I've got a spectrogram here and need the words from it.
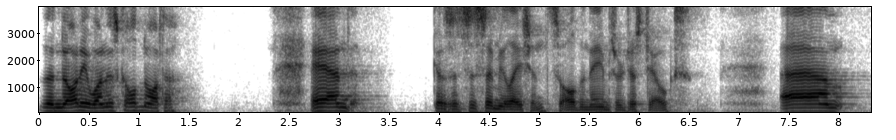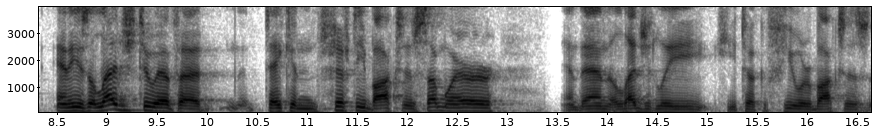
The naughty one is called Nauta. And because it's a simulation, so all the names are just jokes. Um, and he's alleged to have uh, taken 50 boxes somewhere, and then allegedly he took fewer boxes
